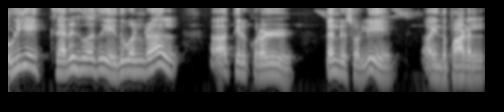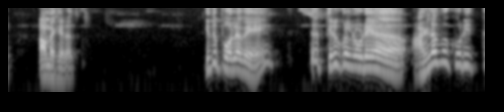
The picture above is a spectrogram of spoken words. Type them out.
ஒளியை தருவது எதுவென்றால் திருக்குறள் என்று சொல்லி இந்த பாடல் அமைகிறது. இது போலவே இந்த திருக்குறளினுடைய அளவு குறித்த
